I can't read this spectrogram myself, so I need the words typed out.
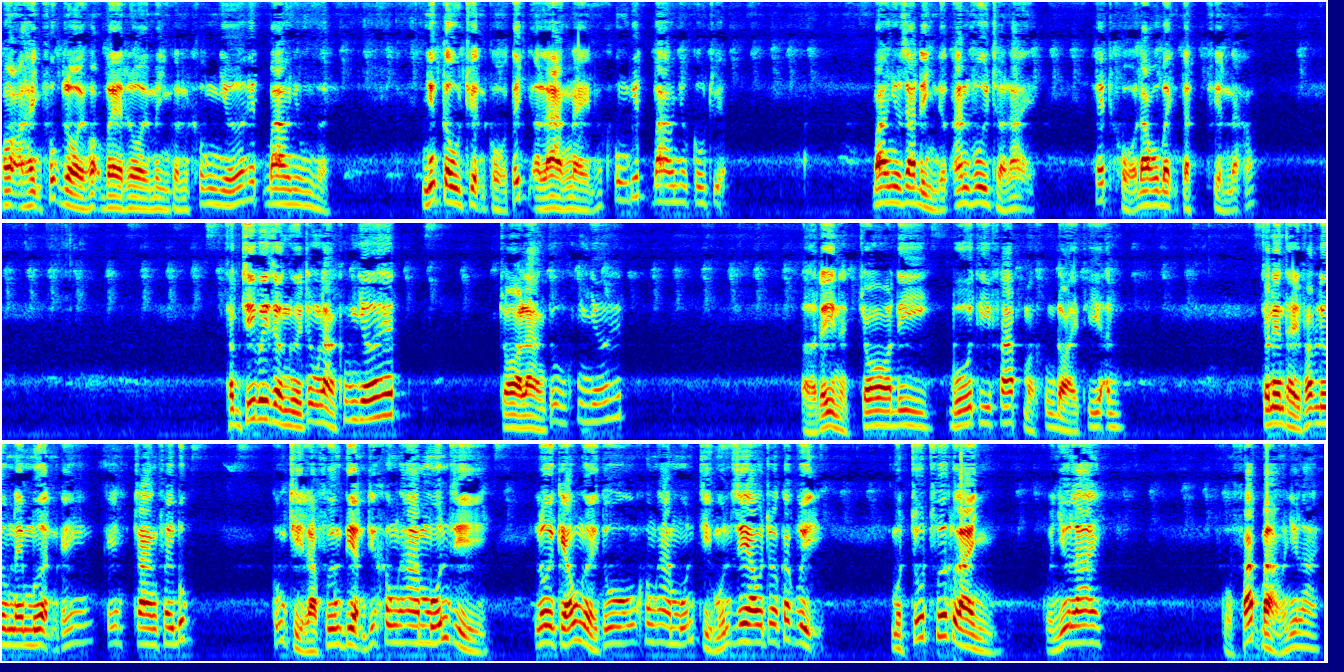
họ hạnh phúc rồi, họ về rồi, mình còn không nhớ hết bao nhiêu người. Những câu chuyện cổ tích ở làng này nó không biết bao nhiêu câu chuyện. Bao nhiêu gia đình được an vui trở lại, hết khổ đau bệnh tật phiền não. Thậm chí bây giờ người trong làng không nhớ hết, trò làng tôi không nhớ hết ở đây là cho đi, bố thí pháp mà không đòi thi ân. Cho nên thầy pháp lưu hôm nay mượn cái cái trang facebook. Cũng chỉ là phương tiện chứ không ham muốn gì. Lôi kéo người tu cũng không ham muốn, chỉ muốn gieo cho các vị một chút phước lành của như lai, của pháp bảo như lai.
